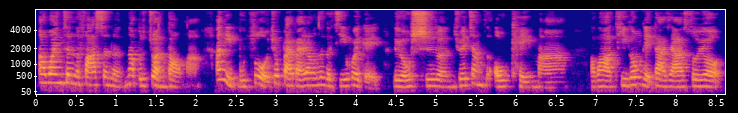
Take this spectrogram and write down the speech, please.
啊！万一真的发生了，那不是赚到吗？那，你不做就白白让这个机会给流失了。你觉得这样子 OK 吗？好不好？提供给大家所有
